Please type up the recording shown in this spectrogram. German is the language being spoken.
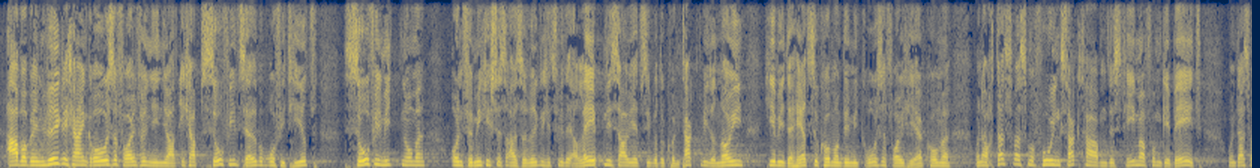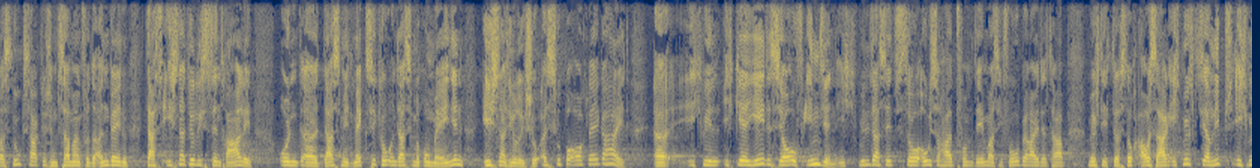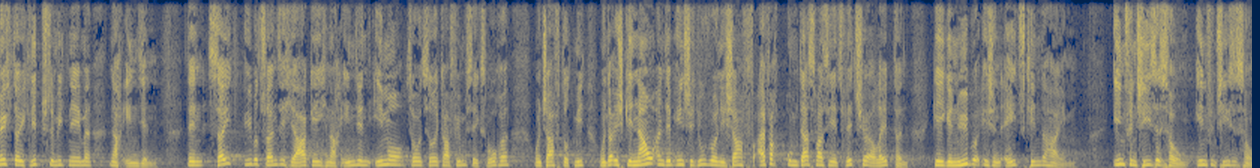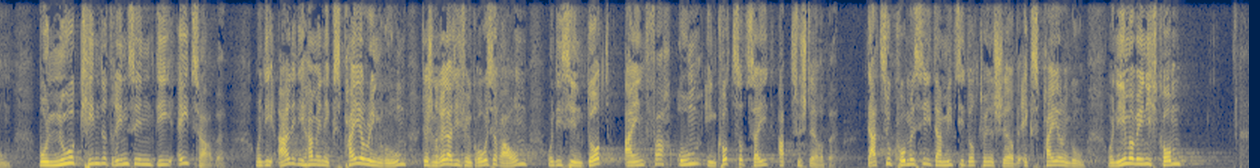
aber bin wirklich ein großer Freund von Ninja. Ich habe so viel selber profitiert, so viel mitgenommen und für mich ist das also wirklich jetzt wieder Erlebnis, auch jetzt über den Kontakt wieder neu, hier wieder herzukommen und bin mit großer Freude hergekommen. Und auch das, was wir vorhin gesagt haben, das Thema vom Gebet und das, was du gesagt hast im Zusammenhang von der Anbetung, das ist natürlich das Zentrale. Und äh, das mit Mexiko und das mit Rumänien ist natürlich schon eine super Angelegenheit. Äh, ich, will, ich gehe jedes Jahr auf Indien. Ich will das jetzt so außerhalb von dem, was ich vorbereitet habe, möchte ich das doch auch sagen. Ich möchte, am liebsten, ich möchte euch liebsten mitnehmen nach Indien. Denn seit über 20 Jahren gehe ich nach Indien, immer so circa fünf, sechs Wochen und schaffe dort mit. Und da ist genau an dem Institut, wo ich schaffe, einfach um das, was ich jetzt letztes Jahr erlebt habe, gegenüber ist ein AIDS-Kinderheim. Infant Jesus Home, Infant Jesus Home, wo nur Kinder drin sind, die AIDS haben. Und die alle, die haben einen Expiring Room, das ist ein relativ großer Raum, und die sind dort einfach, um in kurzer Zeit abzusterben. Dazu kommen sie, damit sie dort können sterben. Expiring Room. Und immer wenn ich komme,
